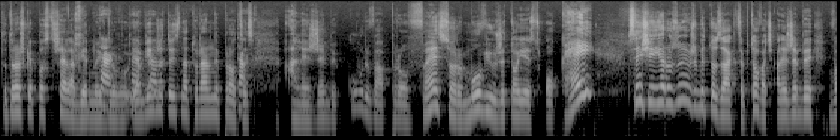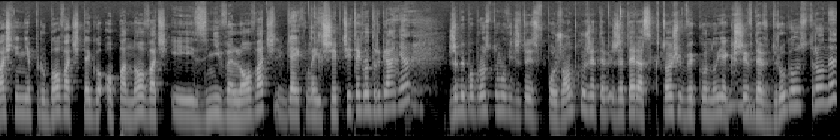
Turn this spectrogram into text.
to troszkę postrzela w jedną i Tak, w drugą. ja tak, wiem, ale- że to jest naturalny proces, ale żeby kurwa profesor mówił, że to jest okej? W sensie ja rozumiem, żeby to zaakceptować, ale żeby właśnie nie próbować tego opanować i zniwelować jak najszybciej tego drgania, żeby po prostu mówić, że to jest w porządku, że, te, że teraz ktoś wykonuje krzywdę w drugą stronę,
